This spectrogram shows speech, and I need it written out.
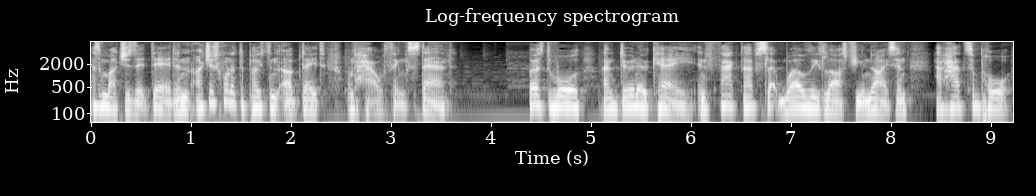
as much as it did, and I just wanted to post an update on how things stand. First of all, I'm doing okay. In fact, I've slept well these last few nights and have had support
